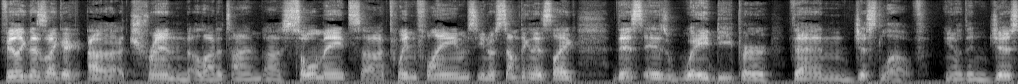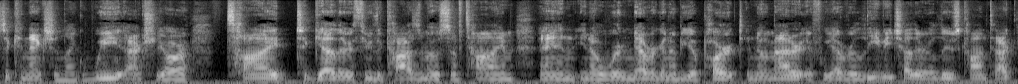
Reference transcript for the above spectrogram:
I feel like there's like a, a, a trend a lot of time. Uh, soulmates, uh, twin flames, you know, something that's like this is way deeper than just love you know, than just a connection. Like we actually are tied together through the cosmos of time and you know we're never going to be apart. And no matter if we ever leave each other or lose contact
